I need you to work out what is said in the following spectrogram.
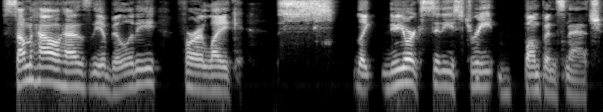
somehow has the ability for like, like New York City street bump and snatch.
